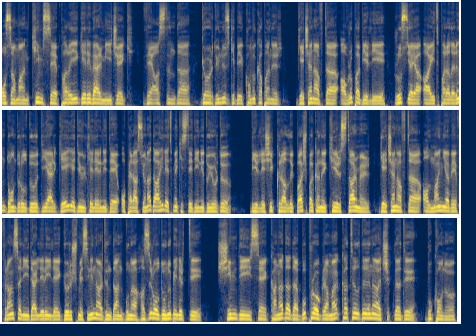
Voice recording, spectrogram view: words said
o zaman kimse parayı geri vermeyecek ve aslında gördüğünüz gibi konu kapanır. Geçen hafta Avrupa Birliği Rusya'ya ait paraların dondurulduğu diğer G7 ülkelerini de operasyona dahil etmek istediğini duyurdu. Birleşik Krallık Başbakanı Keir Starmer, geçen hafta Almanya ve Fransa liderleriyle görüşmesinin ardından buna hazır olduğunu belirtti. Şimdi ise Kanada'da bu programa katıldığını açıkladı. Bu konu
